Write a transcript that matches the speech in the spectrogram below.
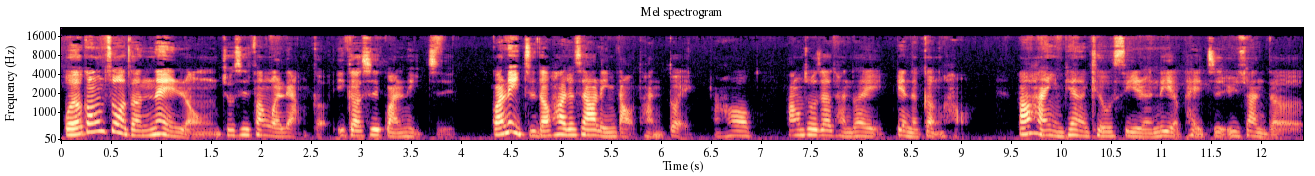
我的工作的内容就是分为两个，一个是管理职，管理职的话就是要领导团队，然后帮助这个团队变得更好，包含影片的 QC、人力的配置、预算的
